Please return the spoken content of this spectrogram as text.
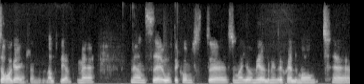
saga egentligen allt blev med, med hans eh, återkomst eh, som han gör mer eller mindre självmant. Eh,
